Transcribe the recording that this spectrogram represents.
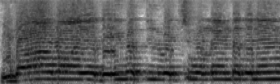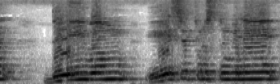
പിതാവായ ദൈവത്തിൽ വെച്ചു കൊള്ളേണ്ടതിന് ദൈവം യേശുക്രിസ്തുവിനെ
